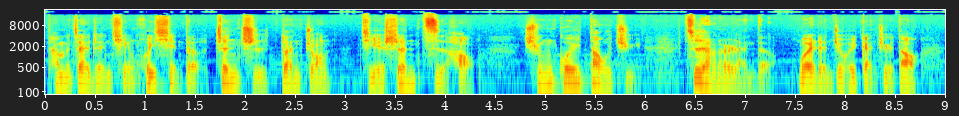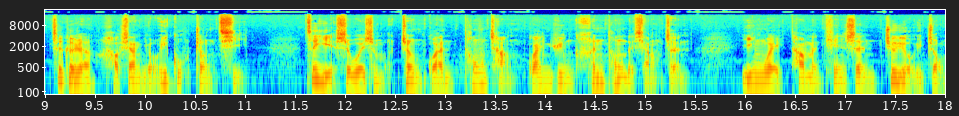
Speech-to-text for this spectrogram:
他们在人前会显得正直端庄、洁身自好、循规蹈矩。自然而然的，外人就会感觉到这个人好像有一股正气。这也是为什么正官通常官运亨通的象征，因为他们天生就有一种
